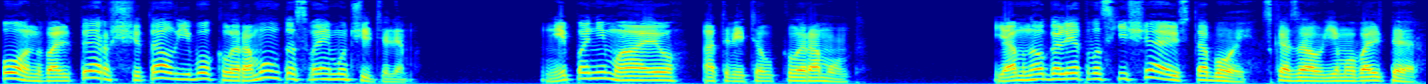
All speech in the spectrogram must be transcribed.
он, Вольтер, считал его Кларамунта своим учителем. «Не понимаю», — ответил Кларамунт. «Я много лет восхищаюсь тобой», — сказал ему Вольтер,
